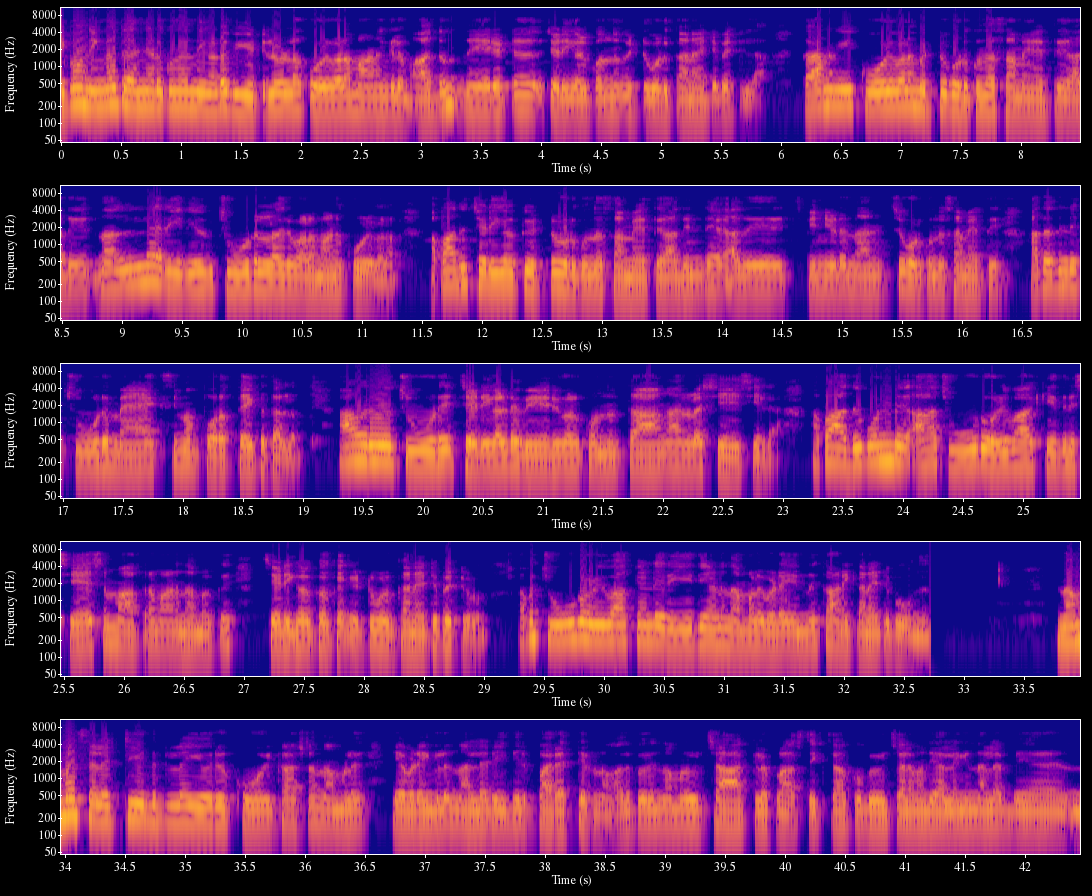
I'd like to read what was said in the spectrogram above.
ഇപ്പോൾ നിങ്ങൾ തിരഞ്ഞെടുക്കുന്നത് നിങ്ങളുടെ വീട്ടിലുള്ള കോഴിവളമാണെങ്കിലും അതും നേരിട്ട് ചെടികൾക്കൊന്നും ഇട്ട് കൊടുക്കാനായിട്ട് പറ്റില്ല. കാരണം ഈ കോഴിവളം ഇട്ടു കൊടുക്കുന്ന സമയത്ത് അത് നല്ല രീതിയിൽ ചൂടുള്ള ഒരു വളമാണ് കോഴിവളം. അപ്പോൾ അത് ചെടികൾക്ക് ഇട്ടു കൊടുക്കുന്ന സമയത്ത് അതിന്റെ അത് പിന്നീട് നനച്ചു കൊടുക്കുന്ന സമയത്ത് അത് അതിന്റെ ചൂട് മാക്സിമം പുറത്തേക്ക് തള്ളും. ആ ഒരു ചൂട് ചെടികളുടെ വേരുകൾക്കൊന്നും താങ്ങാനുള്ള ശേഷിയില്ല. അപ്പോൾ അതുകൊണ്ട് ആ ചൂട് ഒഴിവാക്കിയതിന് ശേഷം മാത്രമാണ് നമുക്ക് ചെടികൾക്കൊക്കെ ഇട്ടു കൊടുക്കാനായിട്ട് പറ്റുള്ളൂ. അപ്പോൾ ചൂട് ഒഴിവാക്കേണ്ട രീതിയാണ് നമ്മൾ ഇവിടെ ഇന്ന് കാണിക്കാനായിട്ട് പോകുന്നത്. നമ്മൾ സെലക്ട് ചെയ്തിട്ടുള്ള ഈ ഒരു കോഴിക്കാഷ്ടം നമ്മൾ എവിടെയെങ്കിലും നല്ല രീതിയിൽ പരത്തിടണം. അതിപ്പോൾ നമ്മൾ ഒരു ചാക്കിലോ പ്ലാസ്റ്റിക് ചാക്ക് ഉപയോഗിച്ചാലും മതി. അല്ലെങ്കിൽ നല്ല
